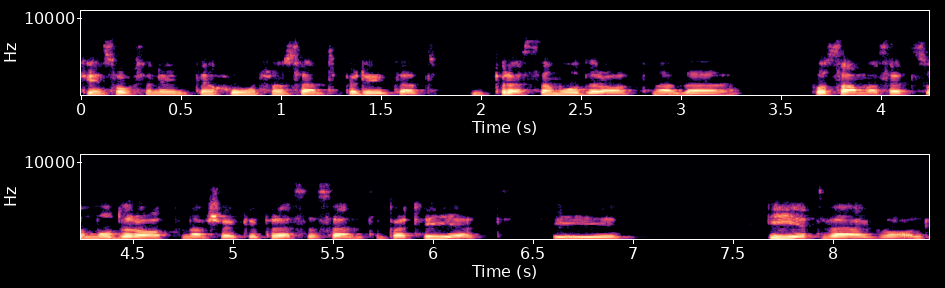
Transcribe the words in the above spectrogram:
finns också en intention från Centerpartiet att pressa Moderaterna där på samma sätt som Moderaterna försöker pressa Centerpartiet i, i ett vägval.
